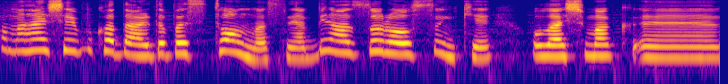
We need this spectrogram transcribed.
Ama her şey bu kadar da basit olmasın. Yani biraz zor olsun ki ulaşmak e,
